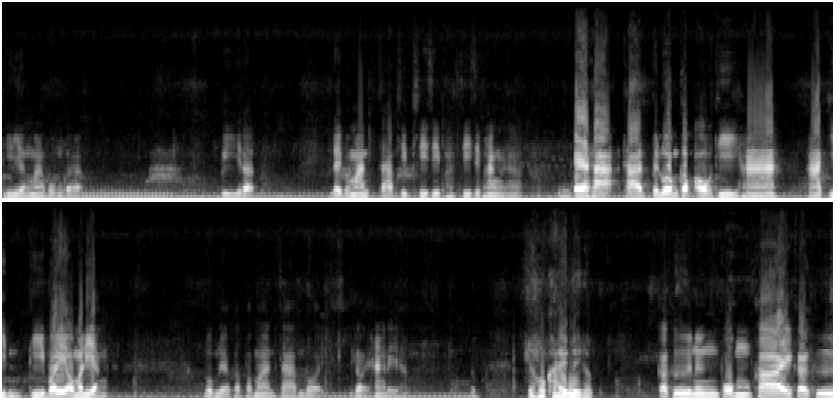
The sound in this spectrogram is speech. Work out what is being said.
ที่เลี้ยงมากผมก็ปีละได้ประมาณสามสิบสี่สิบสี่สิบห้างนะครับแต่ถ้าถ้าไปร่วมกับเอาที่หาหากินที่บริเอามาเลี้ยง รวมแล้วกับประมาณสามร้อยสี่ร้อยห้างเลยครับแล้วเขาขายเลยครับ ก็คือหนึ่งผมขายก็คือ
